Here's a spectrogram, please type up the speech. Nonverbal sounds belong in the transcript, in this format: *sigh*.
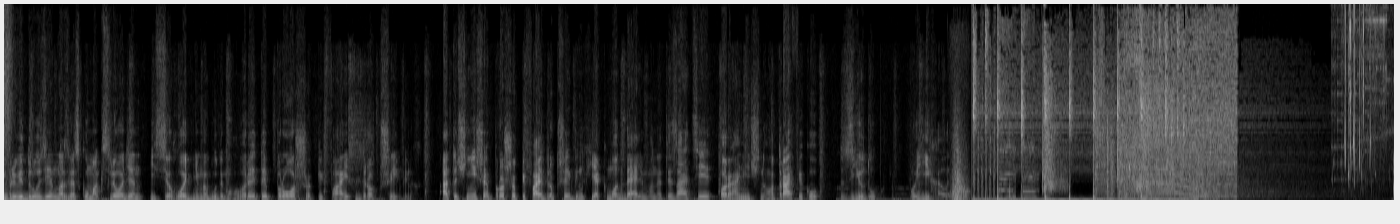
Всім привіт, друзі! На зв'язку Макс Льодін, і сьогодні ми будемо говорити про Shopify Dropshipping. А точніше про Shopify Dropshipping як модель монетизації органічного трафіку з YouTube. Поїхали!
